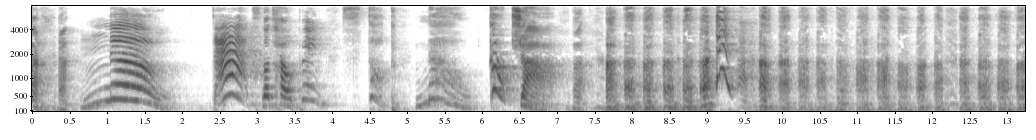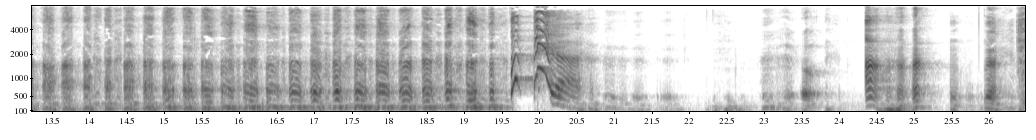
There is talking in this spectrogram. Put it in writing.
no! That's not helping! Stop! No! Gotcha! Ah,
